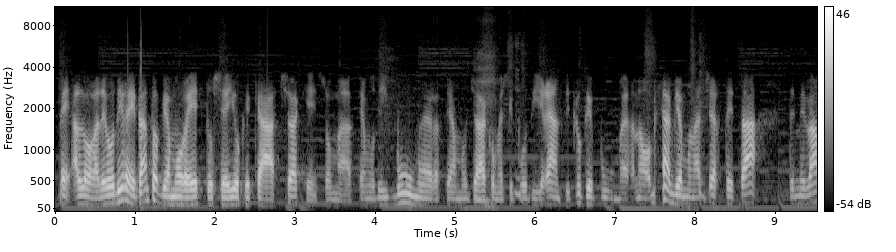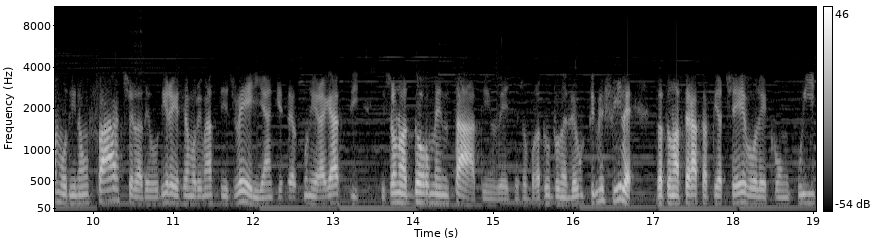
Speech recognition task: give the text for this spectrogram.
Beh, allora devo dire che tanto abbiamo retto sia io che Caccia, che insomma siamo dei boomer, siamo già come si può dire, anzi più che boomer, no? abbiamo una certa età, temevamo di non farcela, devo dire che siamo rimasti svegli, anche se alcuni ragazzi si sono addormentati invece, soprattutto nelle ultime file, è stata una serata piacevole con quiz,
